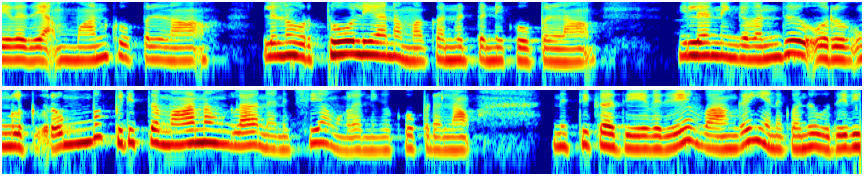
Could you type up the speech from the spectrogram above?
தேவதை அம்மான்னு கூப்பிடலாம். இல்லைன்னா ஒரு தோழியாக நம்ம கன்வெர்ட் பண்ணி கூப்பிடலாம். இல்லை நீங்கள் வந்து ஒரு உங்களுக்கு ரொம்ப பிடித்தமானவங்களாக நினச்சி அவங்கள நீங்கள் கூப்பிடலாம். நித்திகா தேவதையே வாங்க எனக்கு வந்து உதவி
